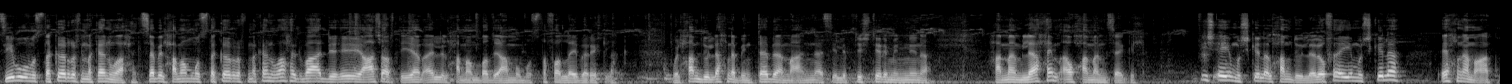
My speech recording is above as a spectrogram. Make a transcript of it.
سيبه مستقر في مكان واحد. ساب الحمام مستقر في مكان واحد بعد إيه؟ 10 أيام قال لي الحمام بضي يا عم مصطفى الله يبارك لك. والحمد لله إحنا بنتابع مع الناس اللي بتشتري مننا حمام لاحم أو حمام زاجل مفيش أي مشكلة الحمد لله. لو في أي مشكلة إحنا معاكم.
